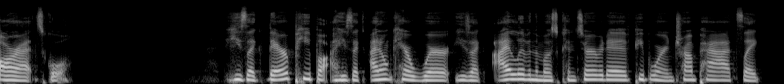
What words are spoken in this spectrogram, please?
are at school he's like, there are people, he's like, I don't care where, he's like, I live in the most conservative, people wearing Trump hats, like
